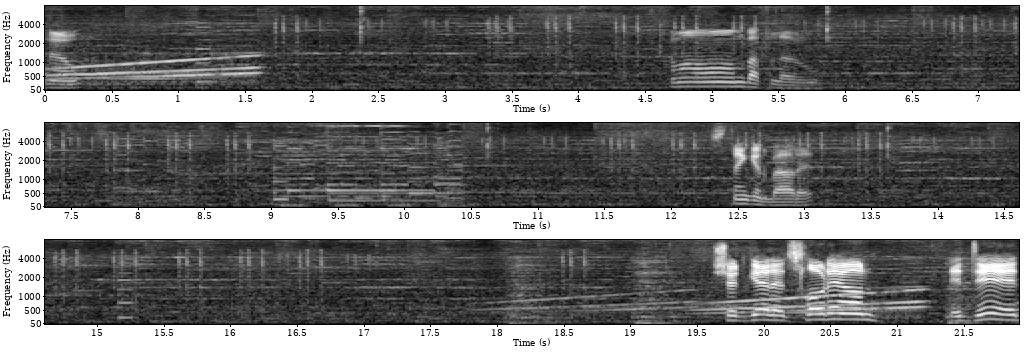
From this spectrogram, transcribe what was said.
No. Come on, Buffalo. Thinking about it. Should get it. Slow down. It did.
